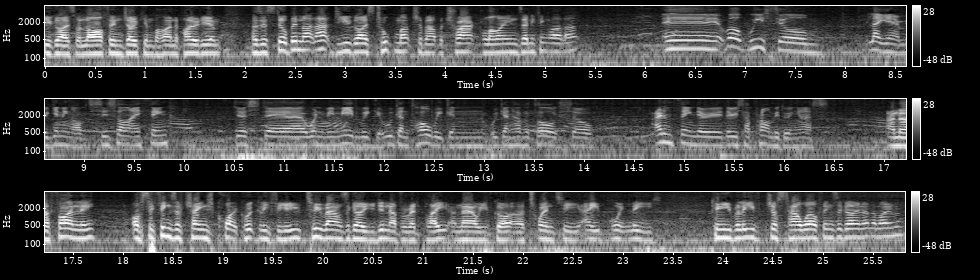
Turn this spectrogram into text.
You guys were laughing, joking behind the podium. Has it still been like that? Do you guys talk much about the track lines, anything like that? Uh, well, we still like in the beginning of the season. I think just uh, when we meet, we, we can talk. We can we can have a talk. So I don't think there, there is a problem between us. And uh, finally, obviously things have changed quite quickly for you. Two rounds ago, you didn't have a red plate, and now you've got a 28 point lead. Can you believe just how well things are going at the moment?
